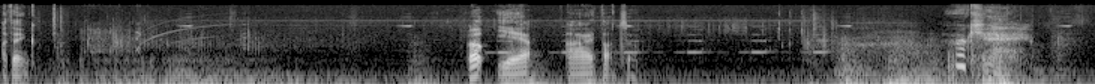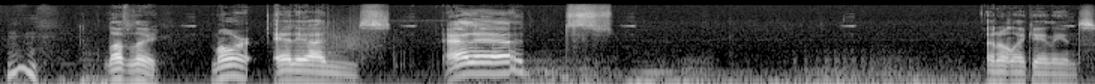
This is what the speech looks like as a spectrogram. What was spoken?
I think. Oh, yeah. I thought so. Okay. Hmm. Lovely. More aliens. Aliens. I don't like aliens.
